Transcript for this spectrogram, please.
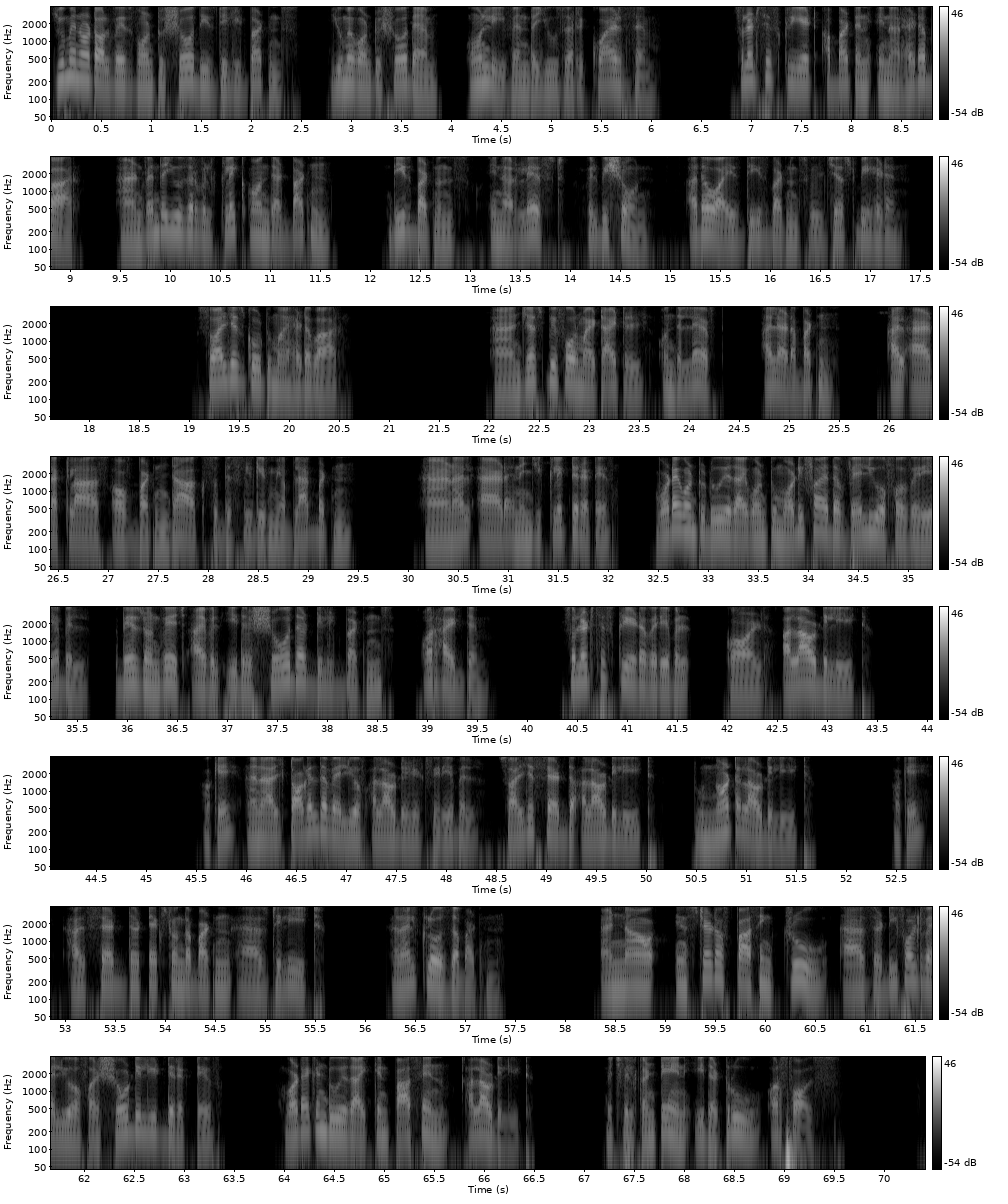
You may not always want to show these delete buttons. You may want to show them only when the user requires them. So let's just create a button in our header bar and when the user will click on that button, these buttons in our list will be shown. Otherwise these buttons will just be hidden. So I'll just go to my header bar and just before my title on the left I'll add a button. I'll add a class of button dark so this will give me a black button. And I'll add an ng-click directive. What I want to do is I want to modify the value of a variable based on which I will either show the delete buttons or hide them. So let's just create a variable called allow delete. Okay and I'll toggle the value of allow delete variable. So I'll just set the allow delete to not allow delete. Okay I'll set the text on the button as delete and I'll close the button. And now instead of passing true as the default value of our show delete directive, what I can do is I can pass in allow delete, which will contain either true or false.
